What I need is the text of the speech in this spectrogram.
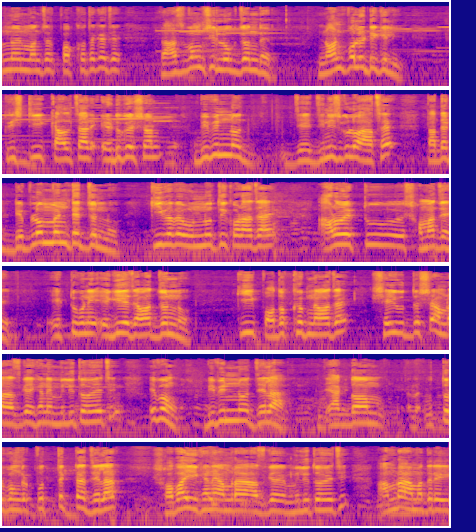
উন্নয়ন মঞ্চের পক্ষ থেকে যে রাজবংশী লোকজনদের নন পলিটিক্যালি কৃষ্টি কালচার এডুকেশন বিভিন্ন যে জিনিসগুলো আছে, তাদের ডেভেলপমেন্টের জন্য কীভাবে উন্নতি করা যায়, আরও একটু সমাজে একটুখানি এগিয়ে যাওয়ার জন্য কি পদক্ষেপ নেওয়া যায়, সেই উদ্দেশ্যে আমরা আজকে এখানে মিলিত হয়েছি এবং বিভিন্ন জেলা, একদম উত্তরবঙ্গের প্রত্যেকটা জেলার সবাই এখানে আমরা আজকে মিলিত হয়েছি। আমরা আমাদের এই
